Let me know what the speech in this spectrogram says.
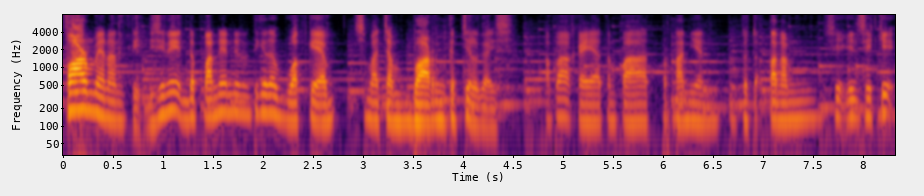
farmnya nanti. Di sini depannya nanti kita buat kayak semacam barn kecil guys. Apa kayak tempat pertanian cocok tanam siki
